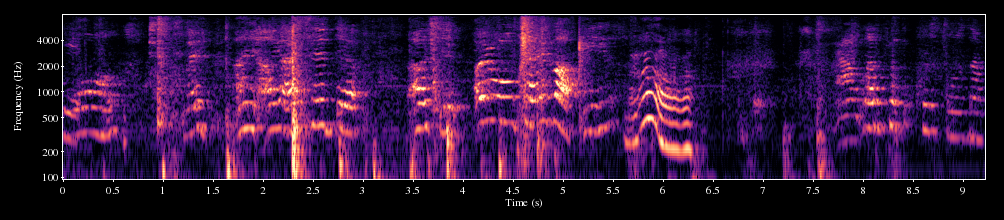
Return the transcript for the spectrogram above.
Yeah. I, I, I said that. I said, are you okay, puppies? Yeah. Now let's put the crystals up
